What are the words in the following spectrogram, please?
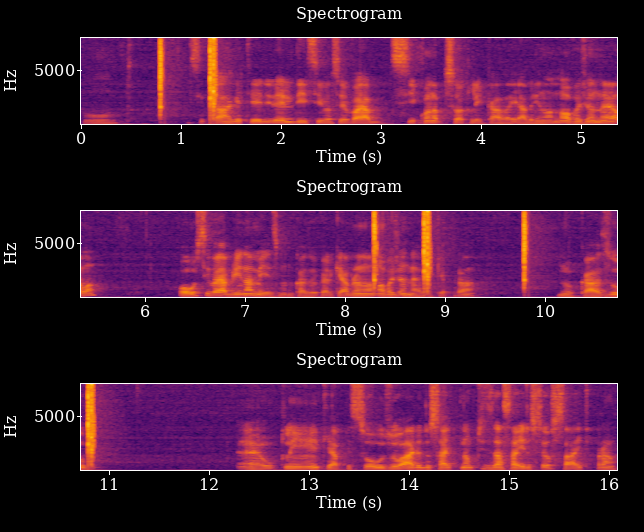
Pronto. Esse target ele, ele diz se você vai se quando a pessoa clicar vai abrir uma nova janela ou se vai abrir na mesma. No caso eu quero que abra uma nova janela, que é para no caso é, o cliente, a pessoa, o usuário do site não precisar sair do seu site para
